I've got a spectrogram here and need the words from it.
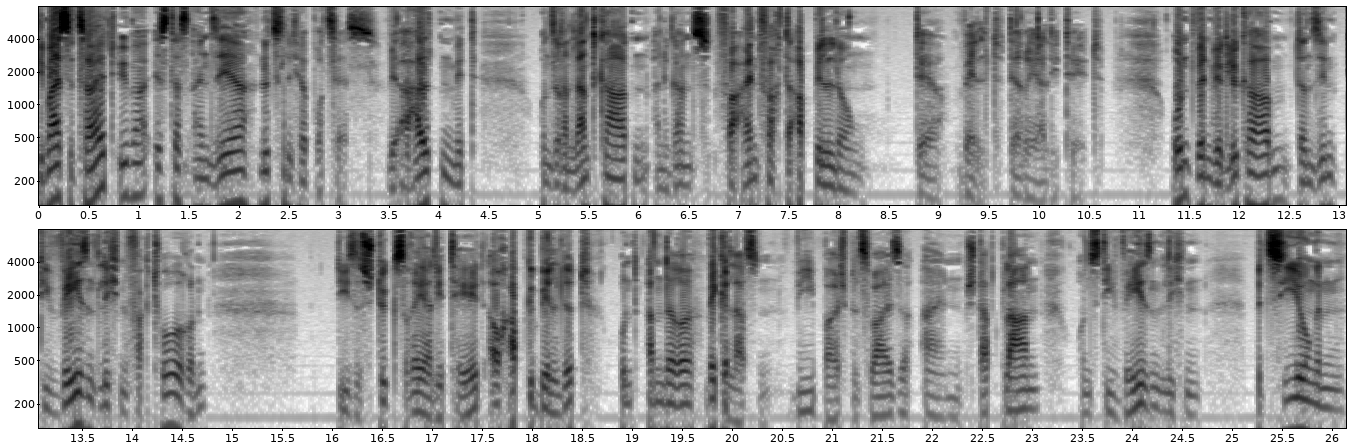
Die meiste Zeit über ist das ein sehr nützlicher Prozess. Wir erhalten mit unseren Landkarten eine ganz vereinfachte Abbildung der Welt, der Realität. Und wenn wir Glück haben, dann sind die wesentlichen Faktoren dieses Stücks Realität auch abgebildet und andere weggelassen, wie beispielsweise ein Stadtplan uns die wesentlichen Beziehungen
